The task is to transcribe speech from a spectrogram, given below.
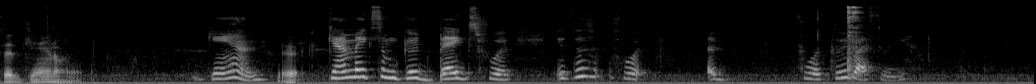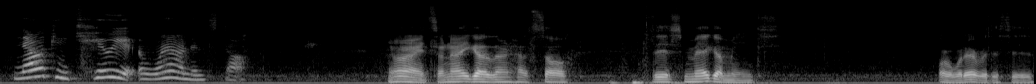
says GAN on it. GAN. Look. GAN makes some good bags for. Is this for a for a three by three? Now I can carry it around and stuff. All right. So now you got to learn how to solve this Mega Minx, or whatever this is.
